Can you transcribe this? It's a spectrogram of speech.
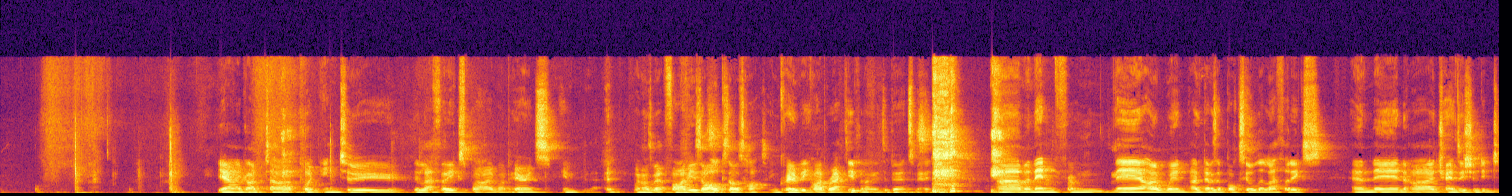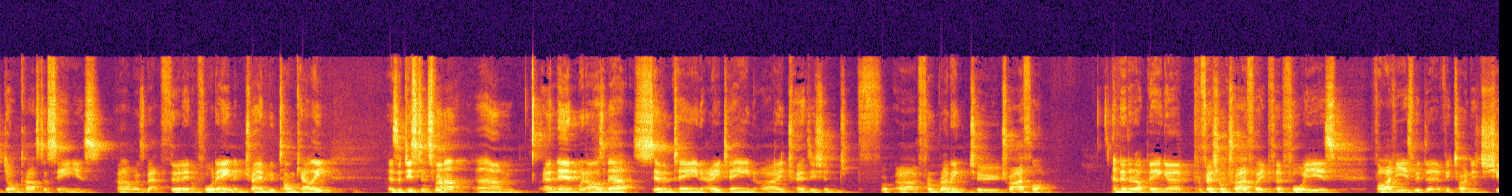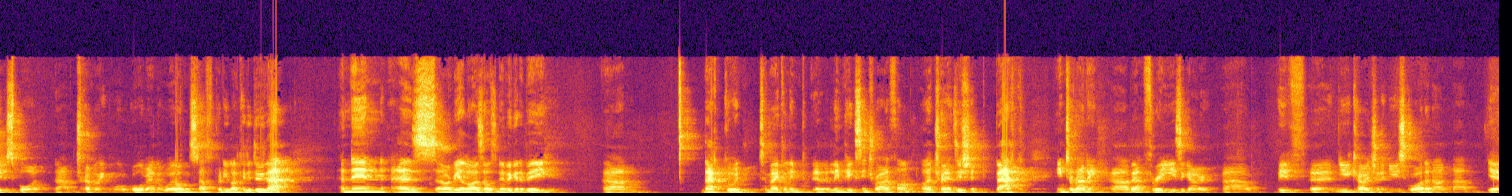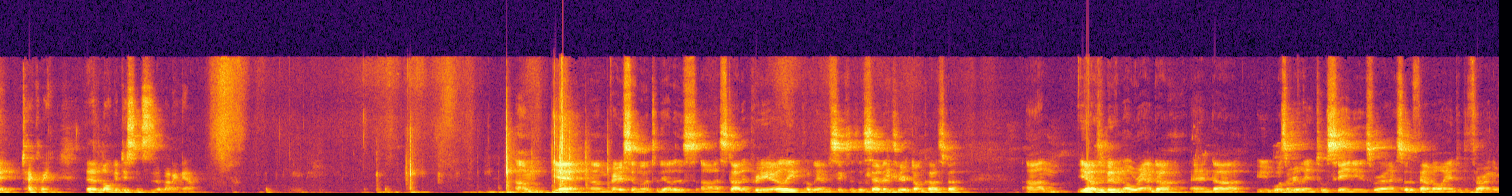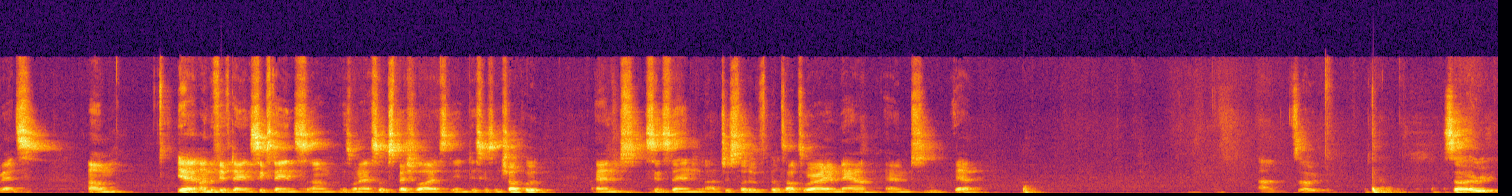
Yeah, I got uh, put into little athletics by my parents in when I was about five years old because I was hot, incredibly hyperactive and I needed to burn some energy. Um, and then from there, I went. I, that was at Box Hill Little Athletics, and then I transitioned into Doncaster seniors. Uh, I was about 13 or 14 and trained with Tom Kelly as a distance runner. Um, and then when I was about 17, 18, I transitioned for, uh, from running to triathlon and ended up being a professional triathlete for four years, five years with the Victorian Institute of Sport, um, traveling all, all around the world and stuff. Pretty lucky to do that. And then as I realised I was never going to be um, that good to make Olymp- Olympics in triathlon, I transitioned back into running uh, about three years ago uh, with a new coach and a new squad, and I'm um, yeah tackling the longer distances of running now. Um, yeah, um, very similar to the others. Uh, started pretty early, probably under sixes or sevens here at Doncaster. Um, yeah, I was a bit of an all rounder, and uh, it wasn't really until seniors where I sort of found my way into the throwing events. Um, yeah, under 15s, 16s um, is when I sort of specialised in discus and shot put. And since then, I've just sort of built up to where I am now, and yeah. Um, so, so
